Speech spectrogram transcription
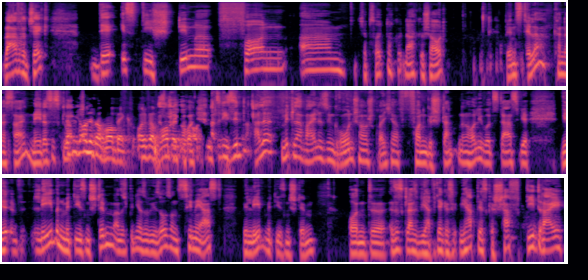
Wawrczyk, der ist die Stimme von, ähm, ich habe es heute noch nachgeschaut, Ben Stiller, kann das sein? Nee, das ist glaube ich. Oliver Rohrbeck. Oliver Rohrbeck. Also die sind alle mittlerweile Synchronschausprecher von gestandenen Hollywood-Stars. Wir, wir leben mit diesen Stimmen. Also ich bin ja sowieso so ein Cineast. Wir leben mit diesen Stimmen. Und äh, es ist klar, wie habt, ihr, wie habt ihr es geschafft, die drei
